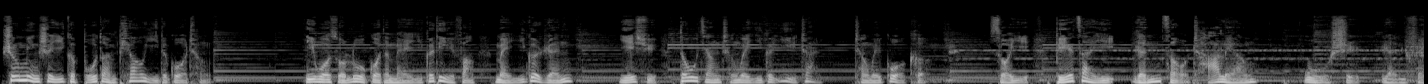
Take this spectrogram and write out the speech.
生命是一个不断漂移的过程。你我所路过的每一个地方，每一个人，也许都将成为一个驿站，成为过客。所以，别在意人走茶凉。物是人非。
